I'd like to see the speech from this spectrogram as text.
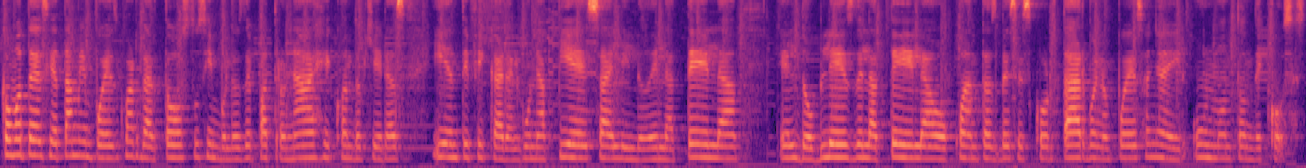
Como te decía, también puedes guardar todos tus símbolos de patronaje cuando quieras identificar alguna pieza, el hilo de la tela, el doblez de la tela o cuántas veces cortar, bueno, puedes añadir un montón de cosas.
